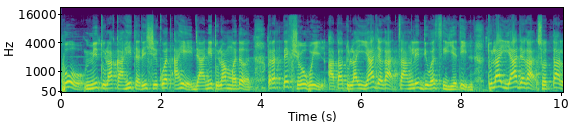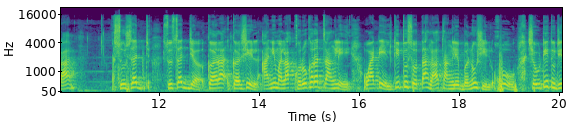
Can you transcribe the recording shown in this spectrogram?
हो मी तुला काहीतरी शिकवत आहे ज्याने तुला मदत प्रत्यक्ष होईल. आता तुला या जगात चांगले दिवस येतील. तुला या जगात स्वतःला सुसज्ज सुसज्ज करा करशील आणि मला खरोखरच चांगले वाटेल की तू स्वतःला चांगले बनवशील. हो शेवटी तुझी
